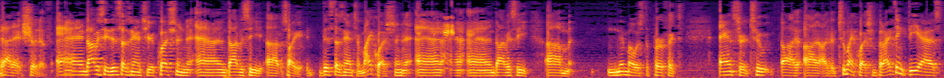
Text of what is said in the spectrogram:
that it should have. And obviously, this doesn't answer your question. And obviously, uh, sorry, this doesn't answer my question. And and obviously, um, Nimmo is the perfect answer to uh, uh, to my question. But I think Diaz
